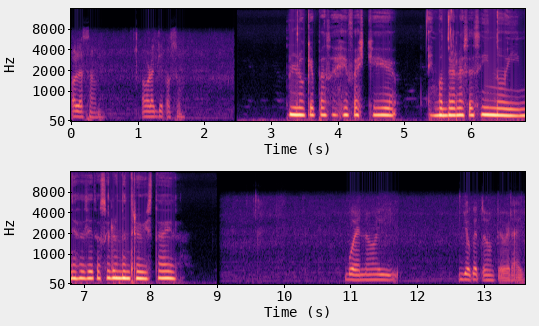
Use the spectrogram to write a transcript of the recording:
Hola Sam, ¿ahora qué pasó? Lo que pasa, jefa, es que encontré al asesino y necesito hacerle una entrevista a él. Bueno, ¿y yo qué tengo que ver ahí?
